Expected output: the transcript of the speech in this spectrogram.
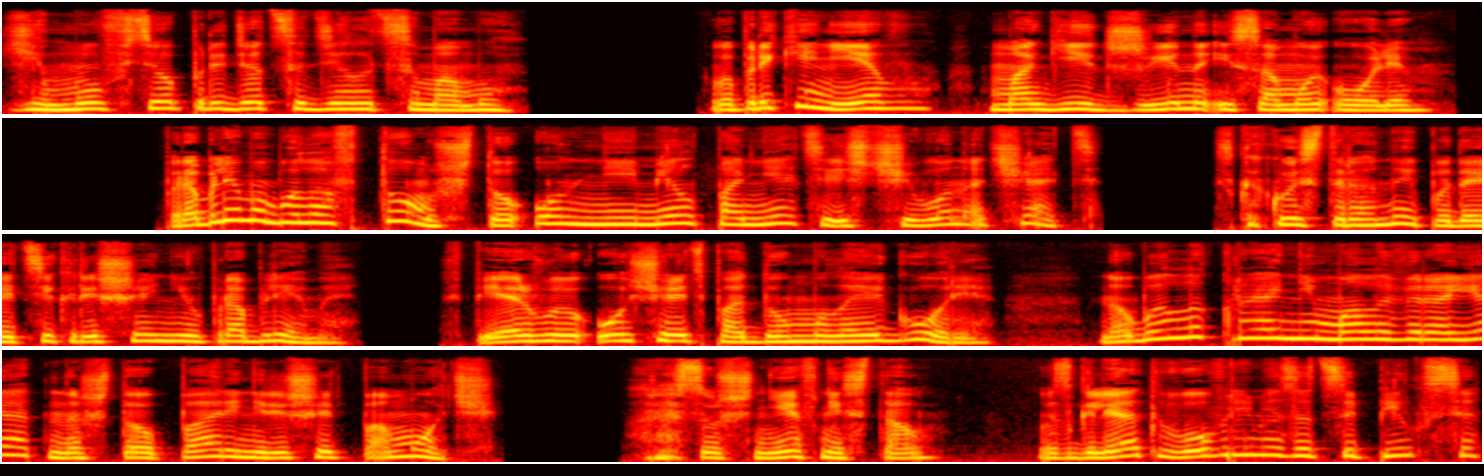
ему все придется делать самому. Вопреки Неву, магии Джина и самой Оле. Проблема была в том, что он не имел понятия, с чего начать, с какой стороны подойти к решению проблемы. В первую очередь подумала о Егоре, но было крайне маловероятно, что парень решит помочь, раз уж Нев не стал. Взгляд вовремя зацепился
